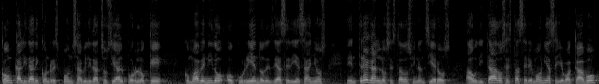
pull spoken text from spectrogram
con calidad y con responsabilidad social, por lo que, como ha venido ocurriendo desde hace 10 años, entregan los estados financieros auditados. Esta ceremonia se llevó a cabo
